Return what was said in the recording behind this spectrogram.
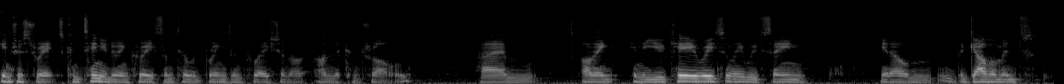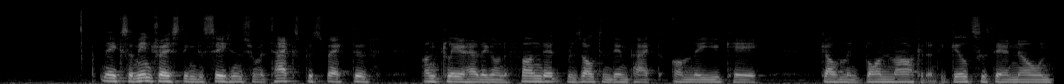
interest rates continue to increase until it brings inflation on, under control. Um, I think in the UK recently we've seen, you know, the government make some interesting decisions from a tax perspective. Unclear how they're going to fund it. Resultant impact on the UK government bond market, or the gilts as they're known,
